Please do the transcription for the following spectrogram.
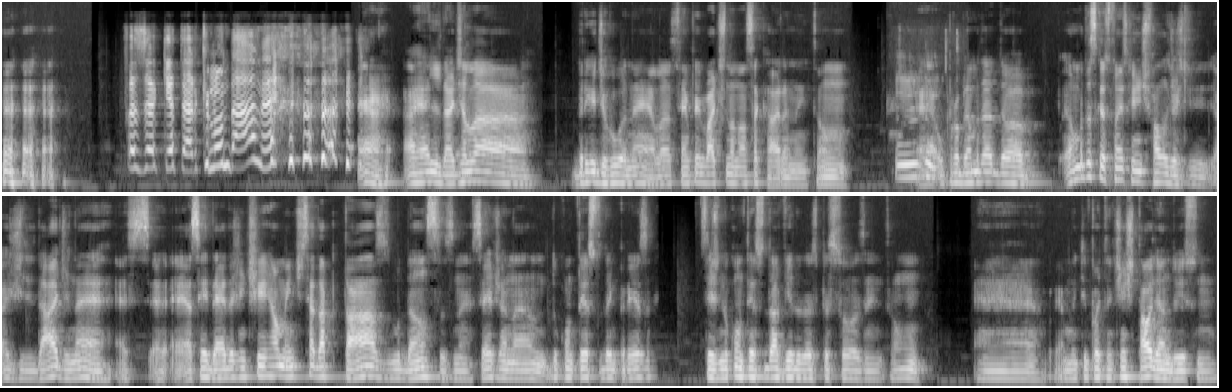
é. Fazer o que? Até que não dá, né? é, a realidade, ela. Briga de rua, né? Ela sempre bate na nossa cara, né? Então. Uhum. É, o problema da, da, É uma das questões que a gente fala de agilidade, né? É, é essa ideia da gente realmente se adaptar às mudanças, né? Seja na, do contexto da empresa, seja no contexto da vida das pessoas, né? Então, é, é muito importante a gente estar tá olhando isso, né?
